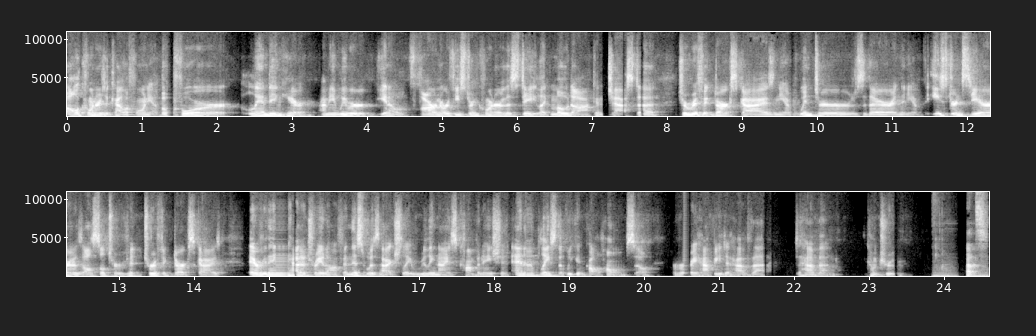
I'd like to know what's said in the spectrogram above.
all corners of California before landing here. I mean, we were you know far northeastern corner of the state, like Modoc and Shasta, terrific dark skies, and you have winters there, and then you have the eastern Sierras, also terrific, terrific dark skies. Everything had a trade-off, and this was actually a really nice combination and a place that we can call home. So we're very happy to have that to have that come true. That's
